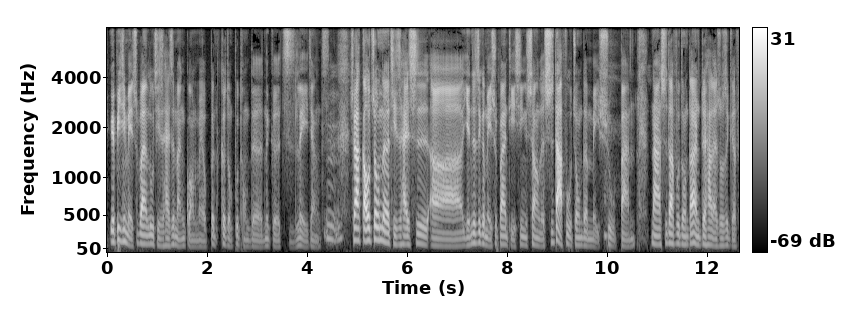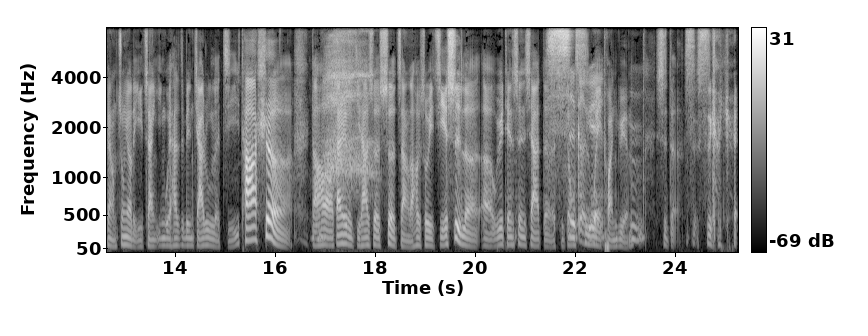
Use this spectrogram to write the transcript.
因为毕竟美术班的路其实还是蛮广的嘛，有不各种不同的那个子类这样子。嗯。所以他高中呢，其实还是呃，沿着这个美术班的体系上了师大附中的美术班。那师大附中当然对他来说是一个非常重要的一站，因为他这边加入了吉他社，然后担任了吉他社社长，然后所以结识了呃五月天剩下的其中四位团员，嗯，是的，四四个月，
